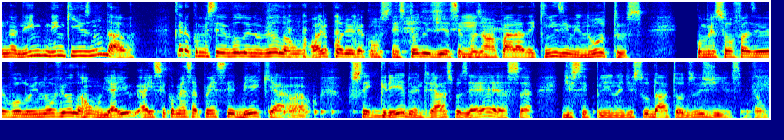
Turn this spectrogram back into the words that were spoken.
Não, nem, nem 15 não dava. Cara, eu comecei a evoluir no violão. Olha o poder da consistência. Todo dia você fazer uma parada 15 minutos, começou a fazer eu evoluir no violão. E aí, aí você começa a perceber que a, a, o segredo, entre aspas, é essa disciplina de estudar todos os dias. Então,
